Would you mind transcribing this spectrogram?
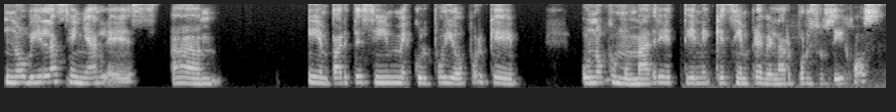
No vi las señales y en parte sí me culpo yo porque uno como madre tiene que siempre velar por sus hijos.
